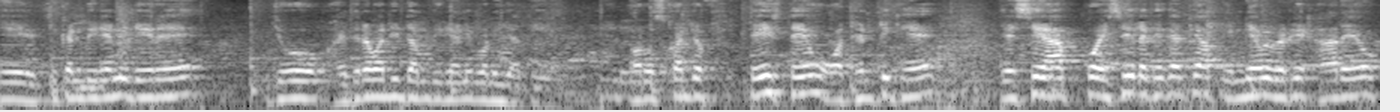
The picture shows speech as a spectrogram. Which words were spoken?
ये चिकन बिरयानी दे रहे हैं। जो हैदराबादी दम बिरयानी बोली जाती है। और उसका जो टेस्ट है, वो ऑथेंटिक है। जैसे आपको ऐसे ही लगेगा कि आप इंडिया में बैठ के खा रहे हो।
